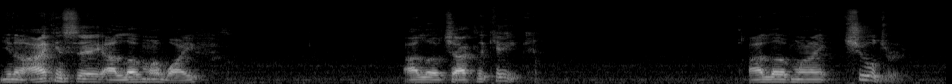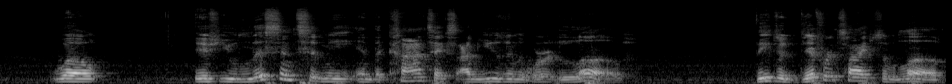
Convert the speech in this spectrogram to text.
you know, I can say I love my wife. I love chocolate cake. I love my children. Well, if you listen to me in the context I'm using the word love, these are different types of love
